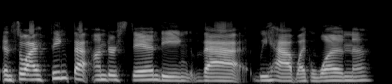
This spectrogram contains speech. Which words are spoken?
And so I think that understanding that we have like one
